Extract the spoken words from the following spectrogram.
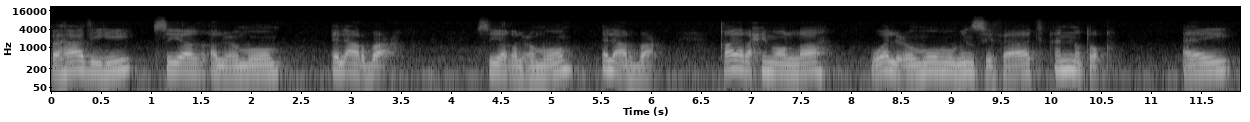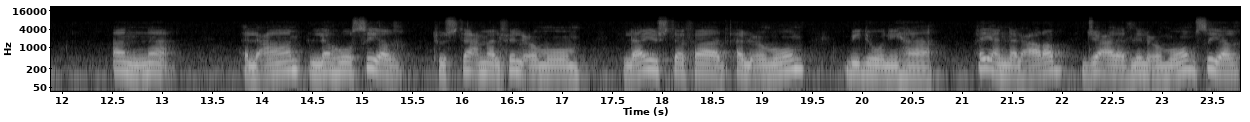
فهذه صيغ العموم الأربع. صيغ العموم الأربع. قال رحمه الله والعموم من صفات النطق أي أن العام له صيغ تستعمل في العموم لا يستفاد العموم بدونها أي أن العرب جعلت للعموم صيغ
